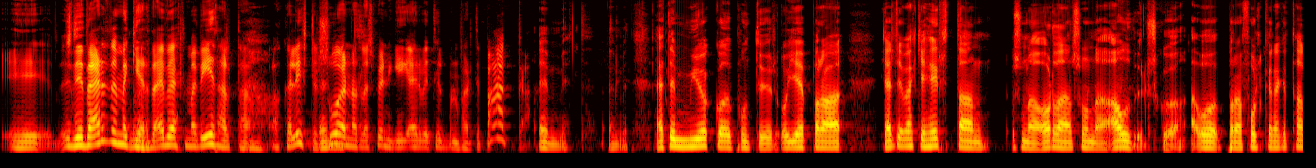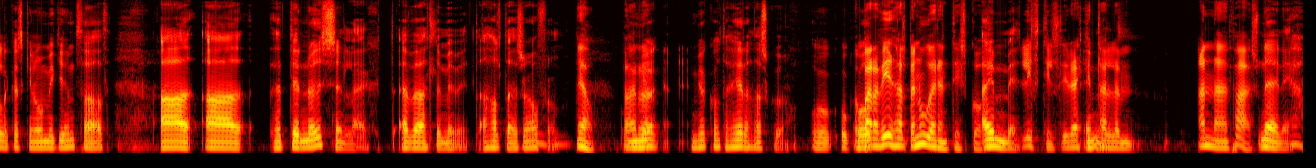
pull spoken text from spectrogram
e, við verðum að gera það ef við ætlum að viðhalda okkar lífstíl. Svo er náttúrulega spurningi, erum við tilbúin að fara tilbaka? Einmitt, einmitt. Þetta er mjög góð punktur og ég bara ég held ég hef ekki heyrt hann svona orðaðan svona áður sko og bara fólk er ekki að tala kannski nóg mikið um það að, að þetta er nöðsynlegt ef við ætlum einmitt að halda þessu áfram já, bara, mjög, mjög gott að heyra það sko og, og, og bara viðhalda núverendi sko, Einmitt. lífstíl, þið er ekki að tala um annað en það sko. Nei, nei,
